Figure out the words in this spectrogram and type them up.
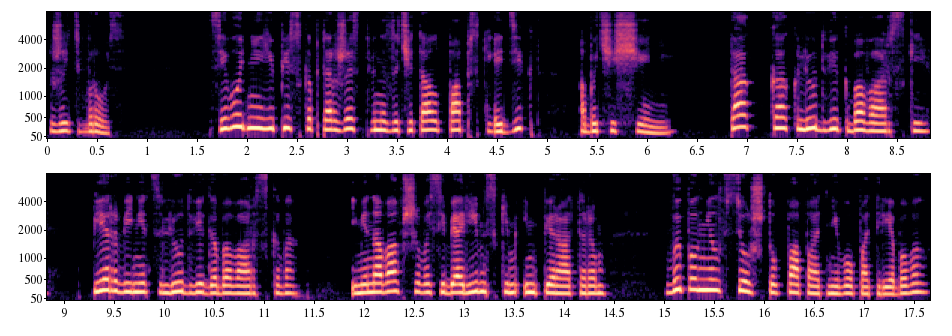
жить врозь. Сегодня епископ торжественно зачитал папский эдикт об очищении. Так как Людвиг Баварский, первенец Людвига Баварского, именовавшего себя римским императором, выполнил все, что папа от него потребовал,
